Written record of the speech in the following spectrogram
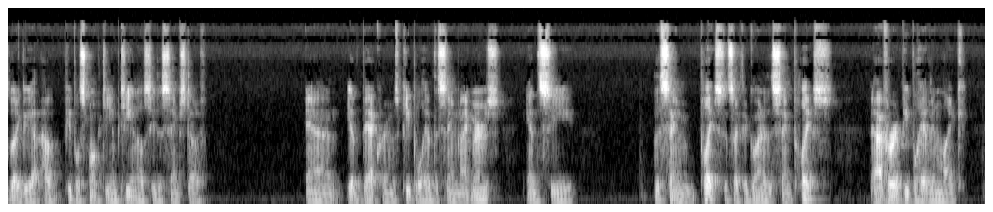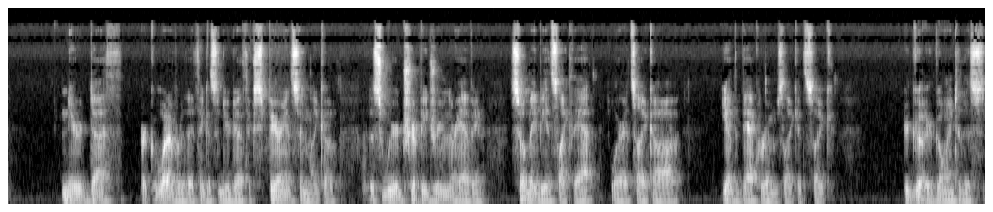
like yeah, how people smoke DMT and they'll see the same stuff. And yeah, the back rooms, people have the same nightmares and see the same place. It's like they're going to the same place. I've heard of people having like near death or whatever they think it's a near death experience and like a this weird trippy dream they're having. So maybe it's like that where it's like uh yeah the back rooms like it's like you're go- you're going to this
